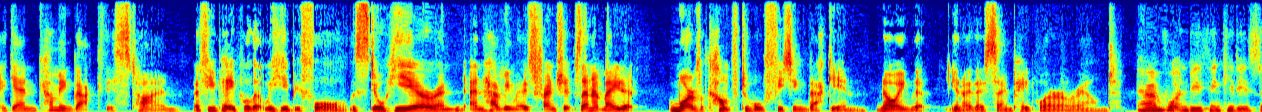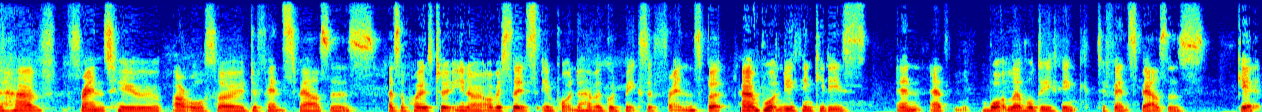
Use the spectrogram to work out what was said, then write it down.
again coming back this time a few people that were here before were still here and and having those friendships and it made it more of a comfortable fitting back in, knowing that, you know, those same people are around. How important do you think it is to have friends who are also defence spouses, as opposed to, you know, obviously it's important to have a good mix of friends, but how important do you think it is, and at what level do you think defence spouses get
